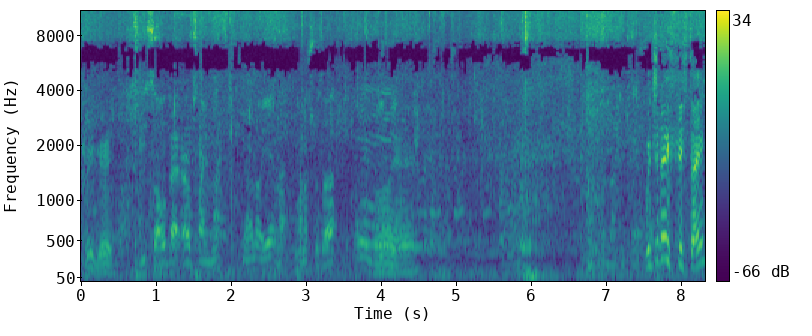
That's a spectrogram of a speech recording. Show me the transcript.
Pretty good. You sold that airplane, mate? No, not yet. How much was that? Oh, yeah. Would you do 15?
